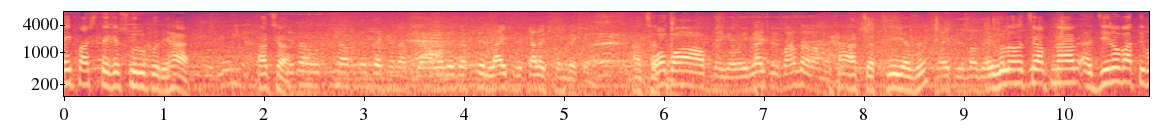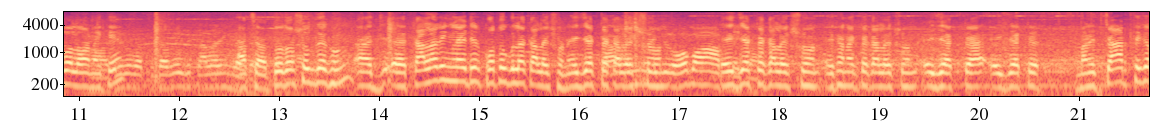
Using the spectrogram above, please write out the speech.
এই পাশ থেকে শুরু করি হ্যাঁ। আচ্ছা। এটা হচ্ছে আপনি দেখেন আপনি আমাদের কাছে লাইটের কালেকশন দেখেন। আচ্ছা, অভাব নেই ভাই লাইটের বাজার আচ্ছা ঠিক আছে। লাইটের বাজার। এগুলো হচ্ছে আপনার জিরো বাতি বলো অনেকে। তারপরে এই যে কালারিং আচ্ছা তো দর্শক দেখুন কালারিং লাইটের কতগুলা কালেকশন এই যে একটা কালেকশন এই যে একটা কালেকশন এখানে একটা কালেকশন এই যে একটা এই যে একটা মানে চার থেকে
